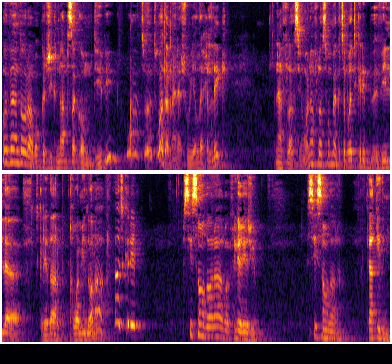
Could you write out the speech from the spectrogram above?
و 20 دولار وكتجيك ناقصه comme début وتواضع معنا شوية الله يخليك ال inflation وال inflation ما كتبغي تكري فيلا تكري دار ب 3000 دولار آه تكري ب 600 دولار في les régions 600 دولار 4 et demie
